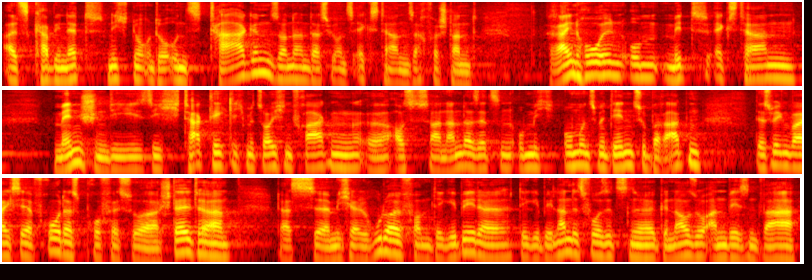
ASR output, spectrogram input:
als Kabinett nicht nur unter uns tagen, sondern dass wir uns externen Sachverstand reinholen, um mit externen Menschen, die sich tagtäglich mit solchen Fragen äh, auseinandersetzen, um, mich, um uns mit denen zu beraten. Deswegen war ich sehr froh, dass Professor Stelter, dass äh, Michael Rudolph vom DGB, der DGB-Landesvorsitzende, genauso anwesend war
